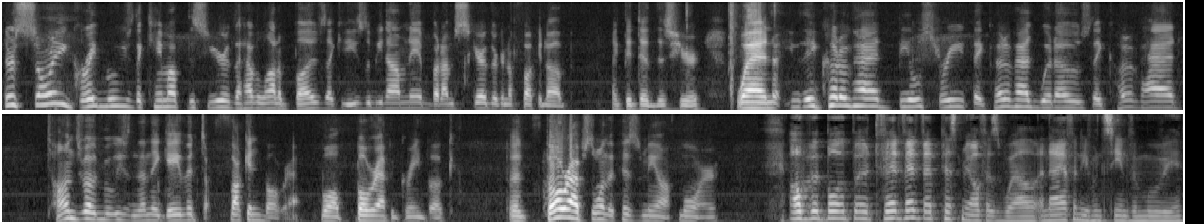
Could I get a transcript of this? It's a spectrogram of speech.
there's so many great movies that came up this year that have a lot of buzz that could easily be nominated, but I'm scared they're gonna fuck it up like they did this year. When they could have had Beale Street, they could have had Widows, they could have had tons of other movies, and then they gave it to fucking Bo Rap. Well, Bo Rap and Green Book, but Bo Rap's the one that pisses me off more. Oh, but, but, but that, that, that pissed me off as well, and I haven't even seen the movie.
